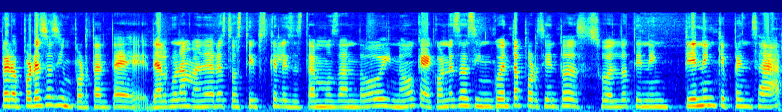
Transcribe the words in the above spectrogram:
Pero por eso es importante, de alguna manera, estos tips que les estamos dando hoy, ¿no? Que con ese 50% de su sueldo tienen, tienen que pensar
